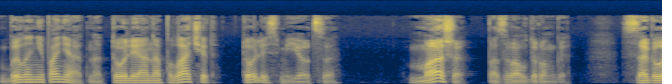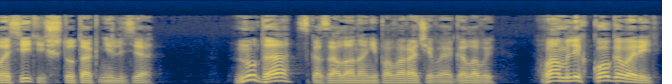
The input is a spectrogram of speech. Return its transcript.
Было непонятно, то ли она плачет, то ли смеется. «Маша!» — позвал Дронга. Согласитесь, что так нельзя. Ну да, сказала она, не поворачивая головы. Вам легко говорить.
